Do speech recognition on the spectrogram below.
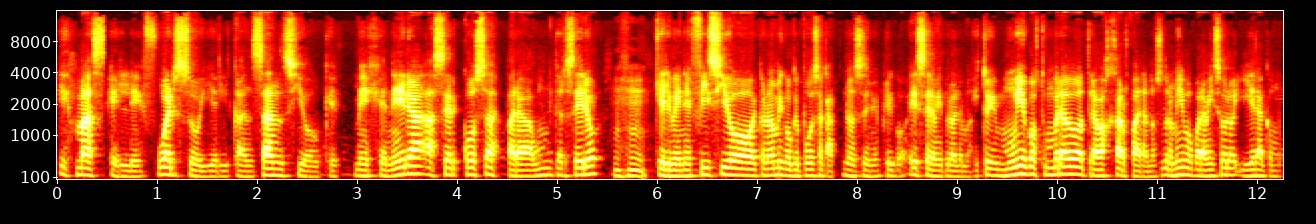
es más el esfuerzo y el cansancio que me genera hacer cosas para un tercero que el beneficio económico que puedo sacar. No sé si me explico. Ese era mi problema. Estoy muy acostumbrado a trabajar para nosotros mismos, para mí solo, y era como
